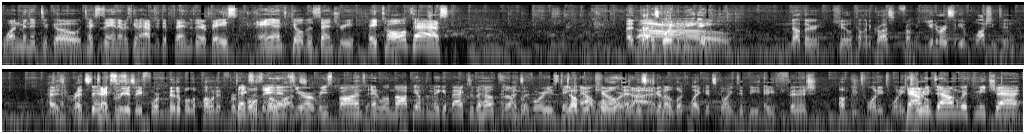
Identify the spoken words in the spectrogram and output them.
One minute to go. Texas A&M is going to have to defend their base and kill the Sentry. A tall task. And that oh. is going to be Oh. another kill coming across from University of Washington. As Red Standard Texas- 3 is a formidable opponent for Texas both A&M robots. Zero respawns and will not be able to make it back to the health zone before he's taken double out kill, and this is time. going to look like it's going to be a finish of the 2022 Count it down with me, chat.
